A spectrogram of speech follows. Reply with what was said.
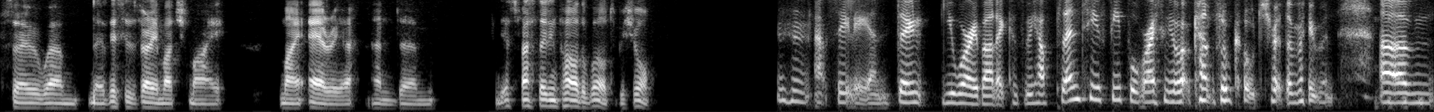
So um, no, this is very much my my area and um, yes, fascinating part of the world to be sure. Mm-hmm, absolutely, and don't you worry about it because we have plenty of people writing about cancel culture at the moment. Um,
